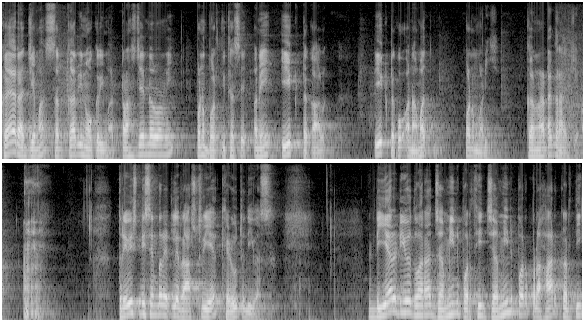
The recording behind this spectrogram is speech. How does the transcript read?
કયા રાજ્યમાં સરકારી નોકરીમાં ટ્રાન્સજેન્ડરોની પણ ભરતી થશે અને એક ટકા એક ટકો અનામત પણ મળી કર્ણાટક રાજ્યમાં. ત્રેવીસ ડિસેમ્બર એટલે રાષ્ટ્રીય ખેડૂત દિવસ. ડીઆરડીઓ દ્વારા જમીન પરથી જમીન પર પ્રહાર કરતી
